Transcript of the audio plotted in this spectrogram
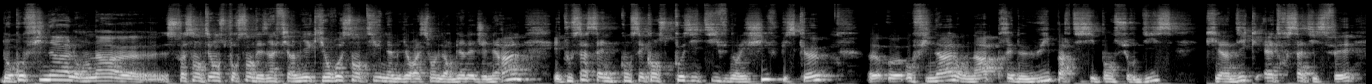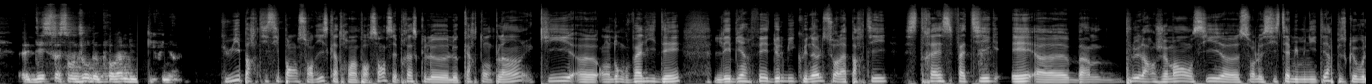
Donc au final, on a 71% euh, des infirmiers qui ont ressenti une amélioration de leur bien-être général. Et tout ça, ça a une conséquence positive dans les chiffres, puisque euh, au final, on a près de 8 participants sur 10 qui indiquent être satisfaits des 60 jours de programme du Quinol. 8 participants sur 10, 80%, c'est presque le, carton plein, qui euh, ont donc validé les bienfaits de l'ubiquinol sur la partie stress, fatigue et euh, ben, plus largement aussi euh, sur le système immunitaire, puisque vous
